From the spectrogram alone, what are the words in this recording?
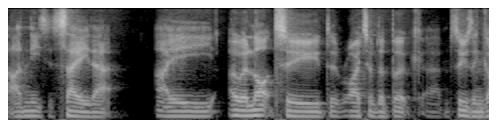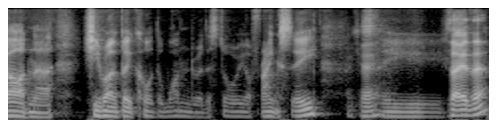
that I need to say that I owe a lot to the writer of the book, um, Susan Gardner. She wrote a book called The Wanderer: The Story of Frank Soo. Okay. So Is that it there?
